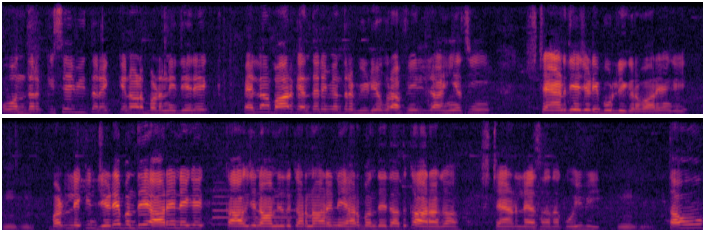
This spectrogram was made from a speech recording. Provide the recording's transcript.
ਉਹ ਅੰਦਰ ਕਿਸੇ ਵੀ ਤਰੀਕੇ ਨਾਲ ਵੜਨ ਨਹੀਂ ਦੇ ਰਹੇ। ਪਹਿਲਾਂ ਬਾਹਰ ਕਹਿੰਦੇ ਨੇ ਵੀ ਅੰਦਰ ਵੀਡੀਓਗ੍ਰਾਫੀ ਰਾਹੀਂ ਅਸੀਂ ਸਟੈਂਡ ਦੀ ਜਿਹੜੀ ਬੋਲੀ ਕਰਵਾ ਰਹੇ ਹਾਂਗੇ। ਬਟ ਲੇਕਿਨ ਜਿਹੜੇ ਬੰਦੇ ਆ ਰਹੇ ਨੇਗੇ ਕਾਗਜ਼ ਨਾਮਜ਼ਦ ਕਰਨ ਆ ਰਹੇ ਨੇ ਹਰ ਬੰਦੇ ਦਾ ਅਧਿਕਾਰ ਹੈਗਾ ਸਟੈਂਡ ਲੈ ਸਕਦਾ ਕੋਈ ਵੀ। ਤਾਂ ਉਹ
